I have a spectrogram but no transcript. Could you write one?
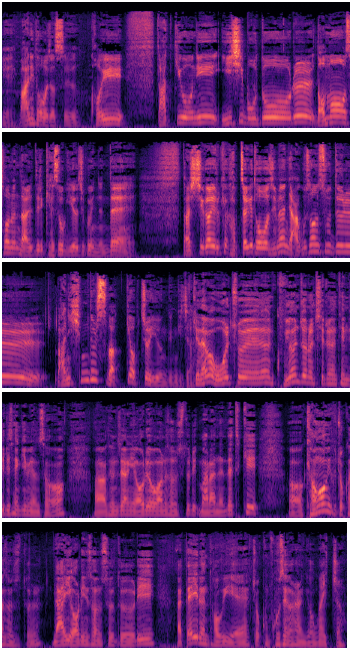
예, 많이 더워졌어요. 거의 낮 기온이 25도를 넘어서는 날들이 계속 이어지고 있는데 날씨가 이렇게 갑자기 더워지면 야구 선수들 많이 힘들 수밖에 없죠 이은균 기자. 게다가 5월 초에는 9연전을 치르는 팀들이 생기면서 아, 굉장히 어려워하는 선수들이 많았는데 특히 어, 경험이 부족한 선수들, 나이 어린 선수들이 때이른 더위에 조금 고생을 하는 경우가 있죠.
